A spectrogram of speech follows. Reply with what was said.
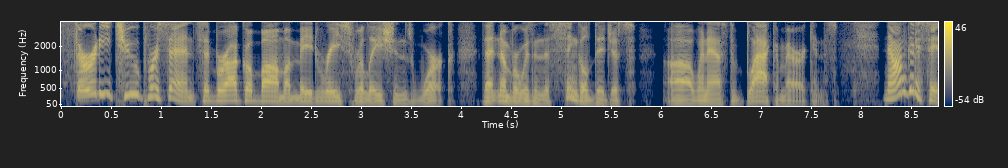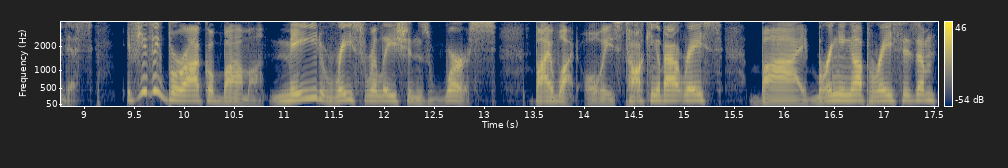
32% said Barack Obama made race relations work. That number was in the single digits uh, when asked of black Americans. Now, I'm going to say this. If you think Barack Obama made race relations worse by what? Always talking about race? By bringing up racism?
